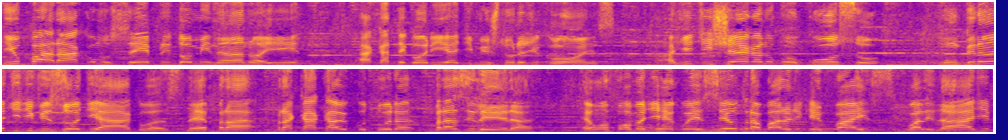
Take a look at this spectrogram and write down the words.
e o Pará, como sempre, dominando aí a categoria de mistura de clones. A gente enxerga no concurso um grande divisor de águas né, para a cacauicultura brasileira. É uma forma de reconhecer o trabalho de quem faz qualidade,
